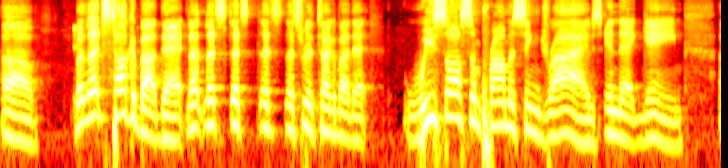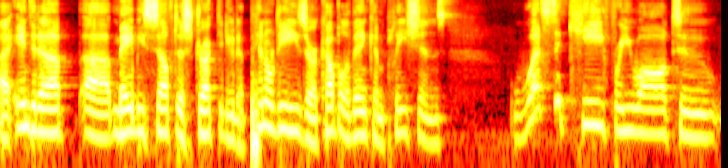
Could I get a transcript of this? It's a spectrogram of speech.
Uh, but let's talk about that. Let, let's let's let's let's really talk about that. We saw some promising drives in that game. Uh, ended up uh, maybe self-destructed due to penalties or a couple of incompletions. What's the key for you all to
